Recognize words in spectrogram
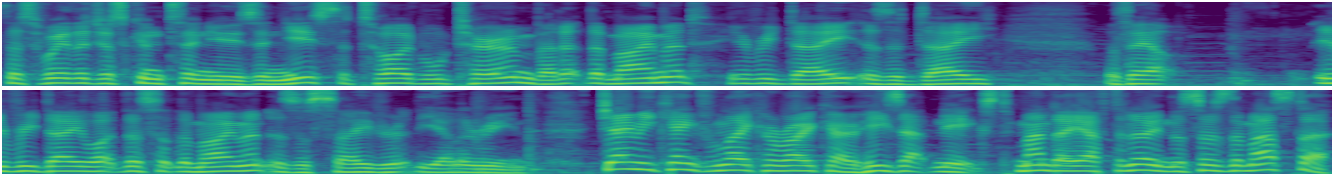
This weather just continues, and yes, the tide will turn, but at the moment, every day is a day without. Every day like this at the moment is a saviour at the other end. Jamie King from Lake Oroco, he's up next. Monday afternoon, this is The Muster.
